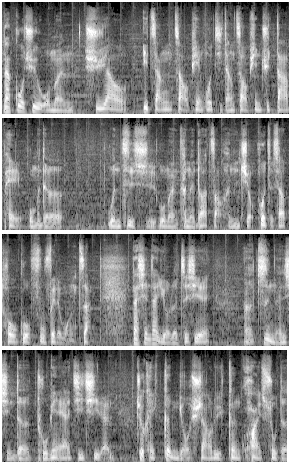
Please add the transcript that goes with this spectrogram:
那过去我们需要一张照片或几张照片去搭配我们的文字时，我们可能都要找很久，或者是要透过付费的网站。那现在有了这些呃智能型的图片 AI 机器人，就可以更有效率、更快速的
